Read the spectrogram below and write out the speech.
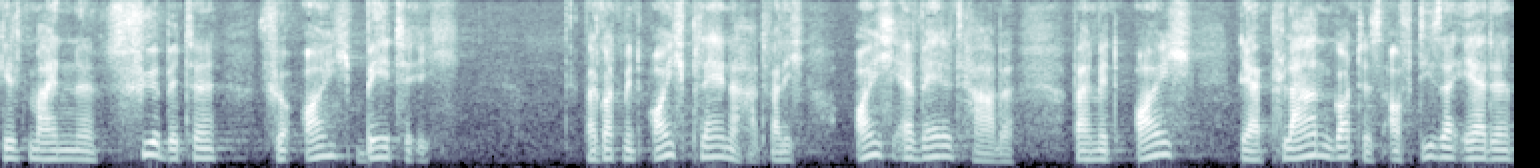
gilt meine Fürbitte, für euch bete ich, weil Gott mit euch Pläne hat, weil ich euch erwählt habe, weil mit euch der Plan Gottes auf dieser Erde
